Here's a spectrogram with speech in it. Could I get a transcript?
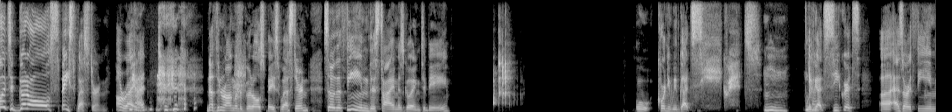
Oh, it's a good old space western. All right. Nothing wrong with a good old space western. So the theme this time is going to be Ooh, Courtney, we've got secrets. Mm. We've got secrets uh, as our theme,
